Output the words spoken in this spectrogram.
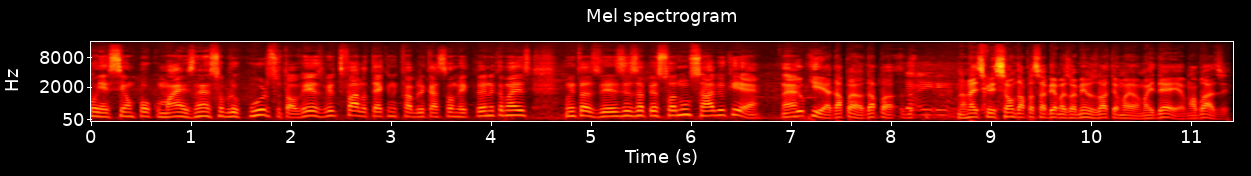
conhecer um pouco mais né, sobre o curso, talvez. A gente fala técnica de fabricação mecânica, mas muitas vezes a pessoa não sabe o que é. Né? E o que é? Dá pra, dá pra, na inscrição dá para saber mais ou menos lá, tem uma, uma ideia, uma base?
